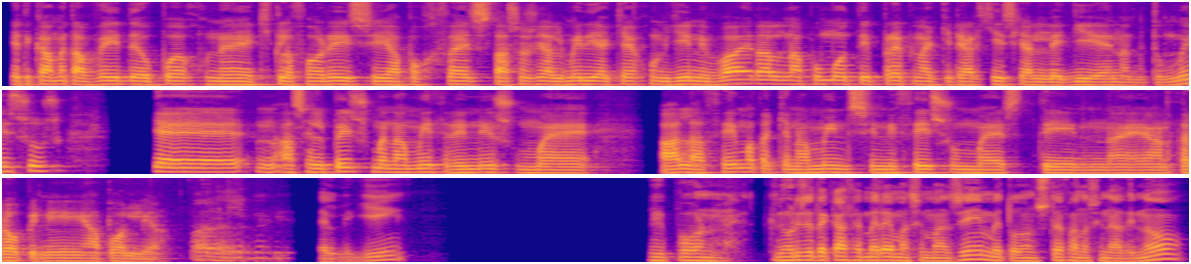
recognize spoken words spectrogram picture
σχετικά με τα βίντεο που έχουν κυκλοφορήσει από χθες στα social media και έχουν γίνει viral, να πούμε ότι πρέπει να κυριαρχήσει η αλληλεγγύη έναντι του μίσους και ας ελπίσουμε να μην θρυνήσουμε άλλα θύματα και να μην συνηθίσουμε στην ε, ανθρώπινη απώλεια. Αλληλεγγύη. Λοιπόν, γνωρίζετε κάθε μέρα είμαστε μαζί με τον Στέφανο Συναδεινό,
